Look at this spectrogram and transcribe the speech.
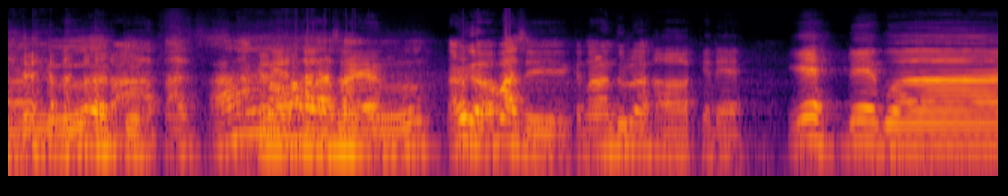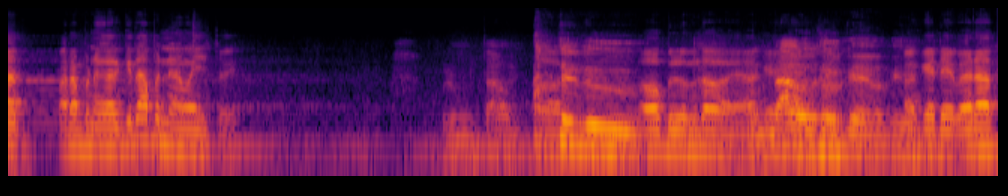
sih? Aduh, aduh. Ah, kelihatan aduh. sayang. Tapi nggak apa sih, kenalan dulu lah. Oke deh. Oke deh buat para pendengar kita apa namanya coy? Belum tahu. Oh, Aduh. oh, belum tahu ya. Belum Oke. tahu. Oke, oke. Oke deh, Barat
